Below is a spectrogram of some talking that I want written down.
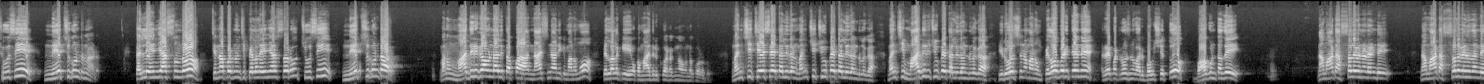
చూసి నేర్చుకుంటున్నాడు. తల్లి ఏం చేస్తుందో? చిన్నప్పటి నుంచి పిల్లలు ఏం చేస్తారు? చూసి నేర్చుకుంటారు. మనం మాదిరిగా ఉండాలి తప్ప నాశనానికి మనము పిల్లలకి ఒక మాదిరి కొనకంగా ఉండకూడదు. మంచి చేసే తల్లిదండ్రులు మంచి చూపే తల్లిదండ్రులుగా మంచి మాదిరి చూపే తల్లిదండ్రులుగా ఈ రోజున మనం పిలువబడితేనే రేపటి రోజున వారి భవిష్యత్తు బాగుంటుంది. నా మాట అస్సలు వినడండి. నా మాట అస్సలు వినదండి.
